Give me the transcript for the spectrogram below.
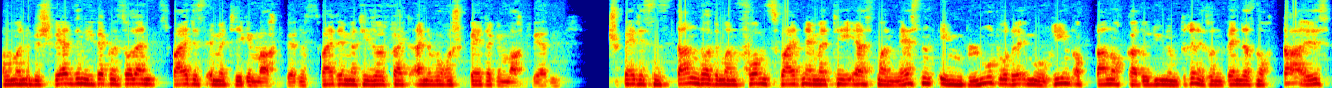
aber meine Beschwerden sind nicht weg und es soll ein zweites MRT gemacht werden. Das zweite MRT soll vielleicht eine Woche später gemacht werden. Spätestens dann sollte man vor dem zweiten MRT erstmal messen, im Blut oder im Urin, ob da noch Gadolinium drin ist. Und wenn das noch da ist,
